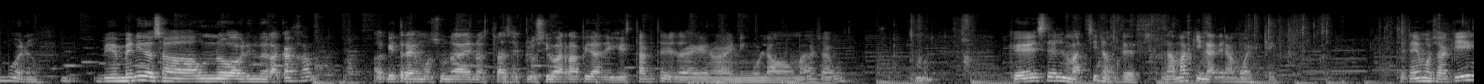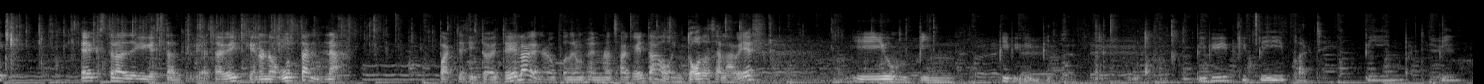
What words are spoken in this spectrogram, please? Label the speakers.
Speaker 1: Bueno, bienvenidos a un nuevo abriendo la caja. Aquí traemos una de nuestras exclusivas rápidas de Kickstarter, ya que no hay ningún lado más aún. Que es el Machine Death, la máquina de la muerte. Tenemos aquí extras de Kickstarter, ya sabéis que no nos gustan nada. Partecito de tela que nos lo pondremos en una chaqueta o en todas a la vez. Y un pin. Pi, pi, pin, pin. Pi, pi, pi, pi, parche. Pin, parche, pin.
